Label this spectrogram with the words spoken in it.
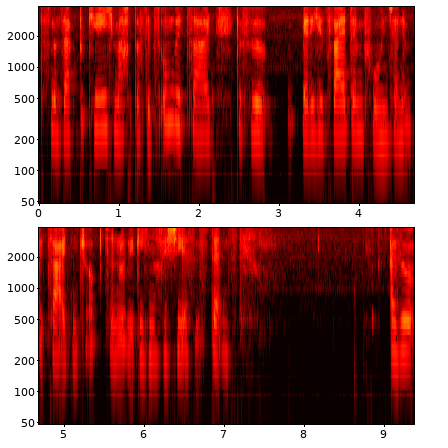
dass man sagt, okay, ich mache das jetzt unbezahlt, dafür werde ich jetzt weiterempfohlen zu einem bezahlten Job, zu einer wirklichen Regieassistenz. Also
